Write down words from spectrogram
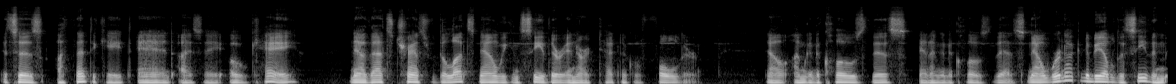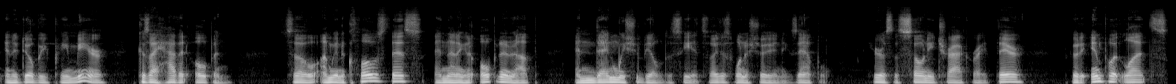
it says authenticate, and I say OK. Now that's transferred to LUTs. Now we can see they're in our technical folder. Now I'm going to close this and I'm going to close this. Now we're not going to be able to see them in Adobe Premiere because I have it open. So I'm going to close this and then I'm going to open it up and then we should be able to see it. So I just want to show you an example. Here's the Sony track right there. Go to Input LUTs.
